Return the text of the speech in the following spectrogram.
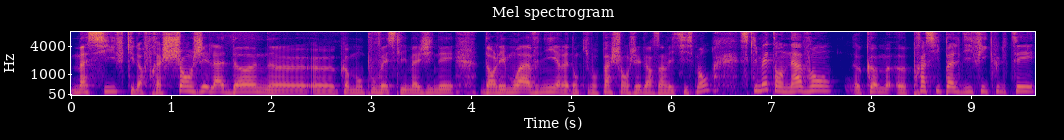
massif qui leur ferait changer la donne euh, euh, comme on pouvait se l'imaginer dans les mois à venir et donc ils vont pas changer leurs investissements. Ce qu'ils mettent en avant euh, comme principale difficulté,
